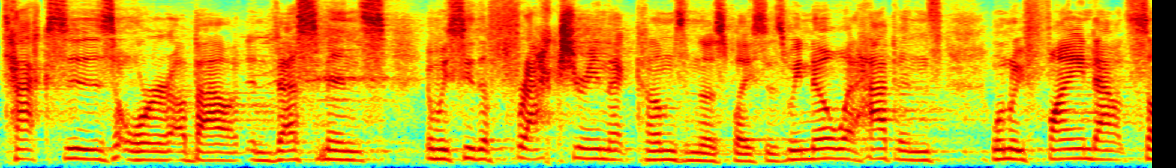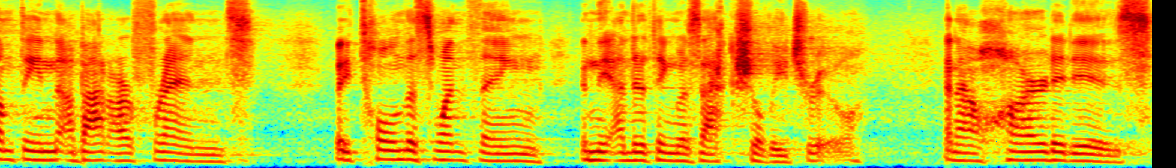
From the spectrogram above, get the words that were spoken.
taxes or about investments, and we see the fracturing that comes in those places. We know what happens when we find out something about our friend. They told us one thing, and the other thing was actually true, and how hard it is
